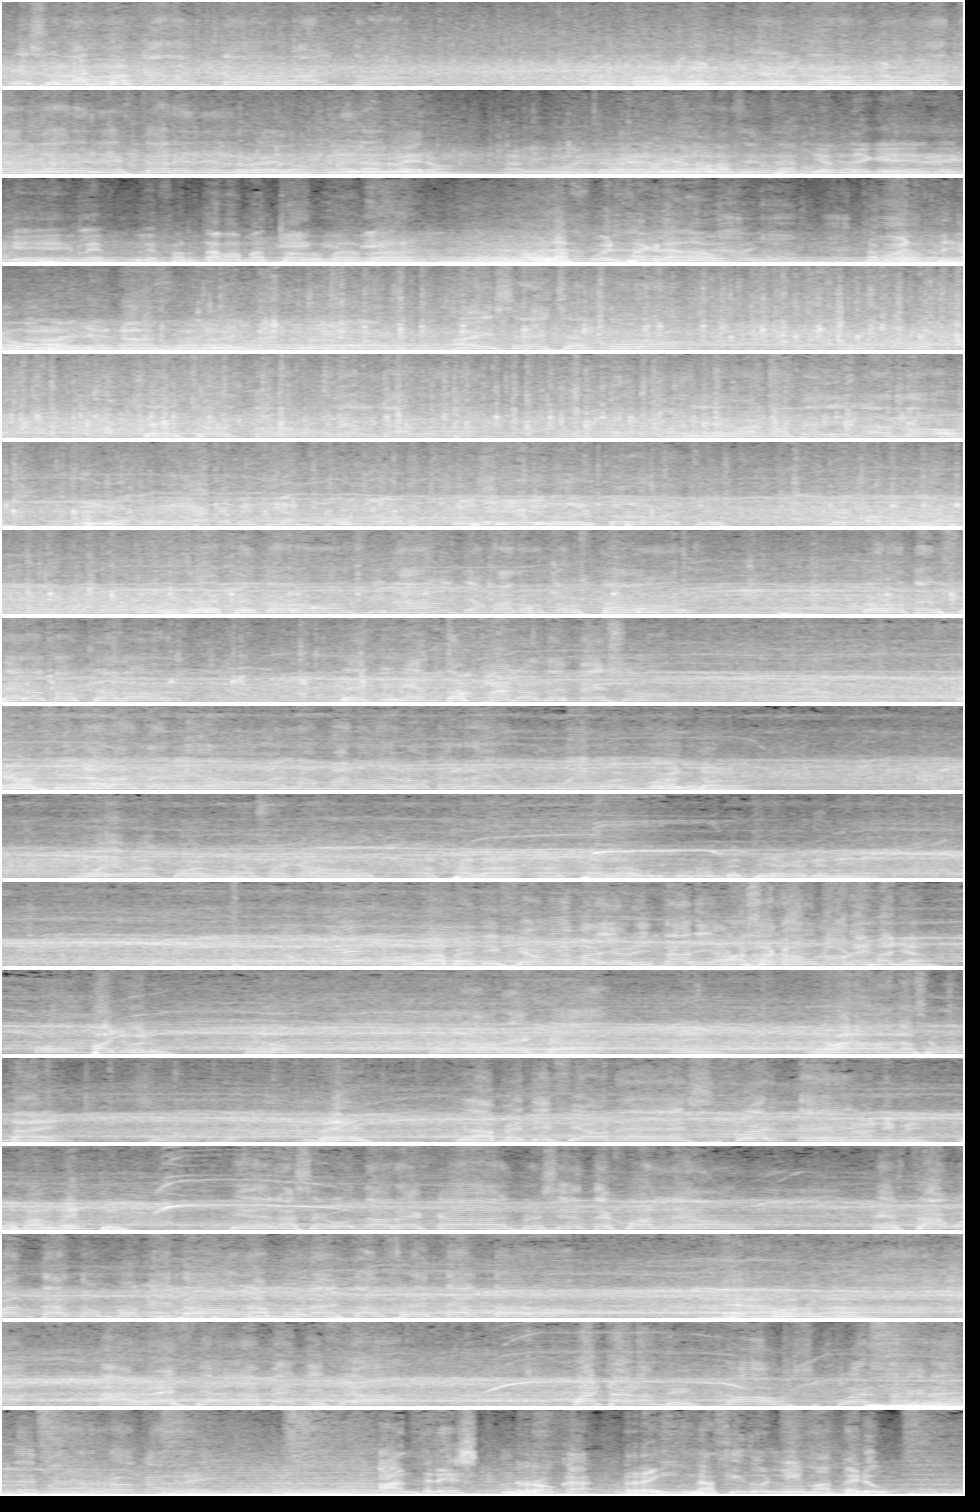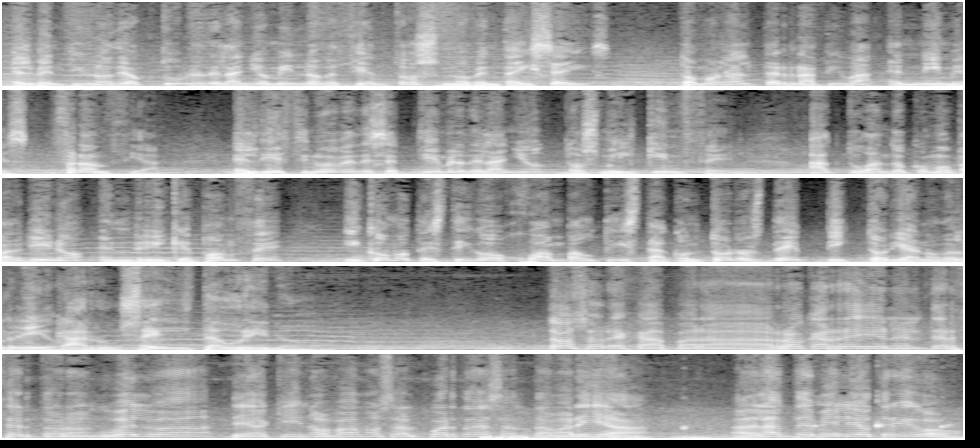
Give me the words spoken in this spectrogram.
Es una estocada en todo lo alto. Toro muerto. El toro no va a tardar en estar en el ruedo, en el albero. Había un momento que me ha dado la sensación de que, de que le, le faltaba más toro para, la fuerza que le ha dado. Está muerto. Pega un puñetazo ahí. Ahí se echa el toro. Se echó el toro de Algarra. Le van a pedir las dos. Yo creía que metía el puño sí. dentro del toro, maestro. Qué barbaridad. Pues este toro al final, llamado tostador, toro tercero tostador de 500 kilos de peso, que al final ha tenido en las manos de Roca Rey un muy buen juego. Muy buen juego. Le ha sacado hasta la, hasta la última embestida que tenía. La petición es mayoritaria. Ha sacado una oreja ya. Un pañuelo. Perdón. Una oreja. Sí. Le van a dar la segunda, ¿eh? Hombre, La petición es fuerte. Unánime. totalmente. Pide la segunda oreja. El presidente Juan León está aguantando un poquito. Las mulas están frente al toro. El la público arrecia en la petición. Puerta grande. Dos. Puerta grande para Roca Rey. Andrés Roca Rey, nacido en Lima, Perú, el 21 de octubre del año 1996. Tomó la alternativa en Nimes, Francia, el 19 de septiembre del año 2015, actuando como padrino Enrique Ponce y como testigo Juan Bautista con toros de Victoriano del Río. Carrusel Taurino. Dos orejas para Roca Rey en el tercer toro en Huelva. De aquí nos vamos al puerto de Santa María. Adelante Emilio Trigo.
